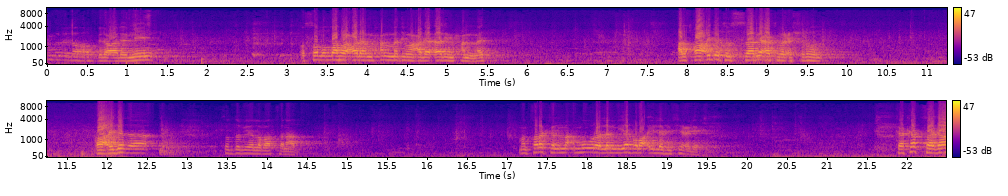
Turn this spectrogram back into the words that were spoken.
الحمd لله رب العاalمين وصلى الله على محمد وعلى آل محمد القاaعدة السaaمعة وعشhrون qaaعidada toddobiyo labaatanaad. Man taraka اlma'muura lam yabra ila bificlih ka ka taga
